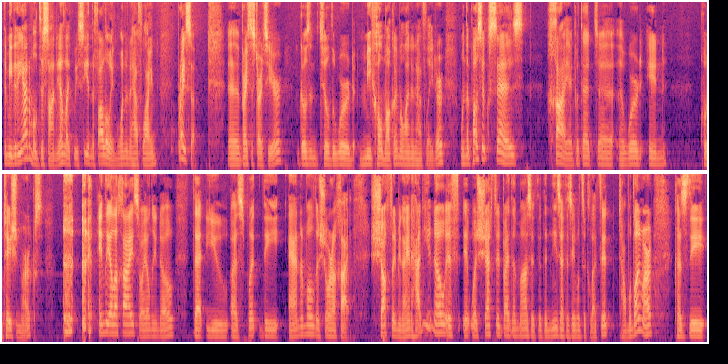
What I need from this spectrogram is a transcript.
the meat of the animal, disanya, like we see in the following one and a half line brisa. Uh, brisa starts here, goes until the word mikol makom, a line and a half later. When the pasuk says chai, I put that uh, word in quotation marks. Ainli alachai, so I only know that you uh, split the animal, the shorachai. Shachtai. How do you know if it was shechted by the mazik that the nizak is able to collect it? Talmud Laimar, because the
